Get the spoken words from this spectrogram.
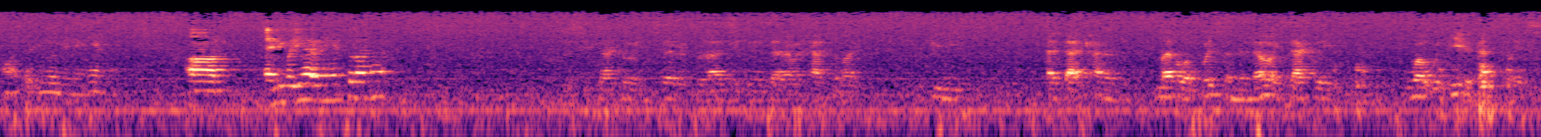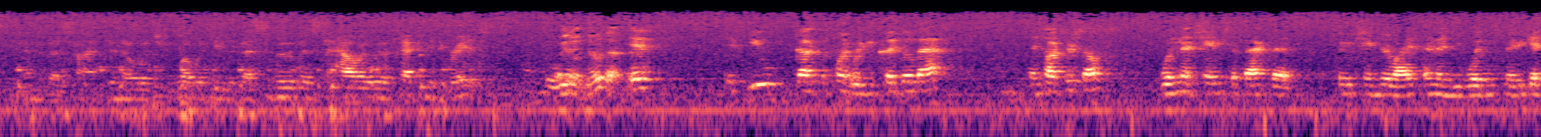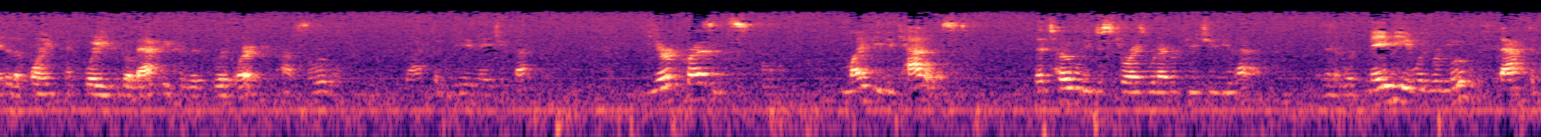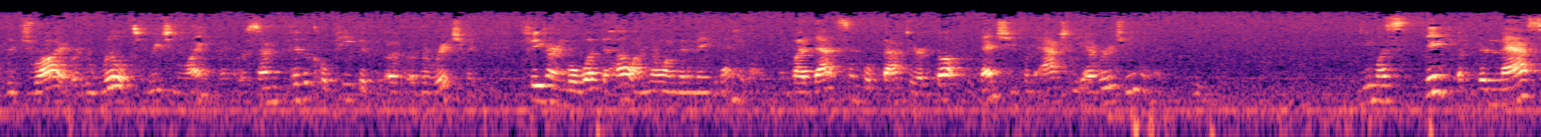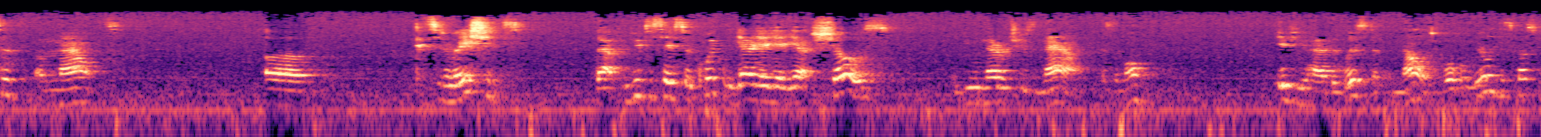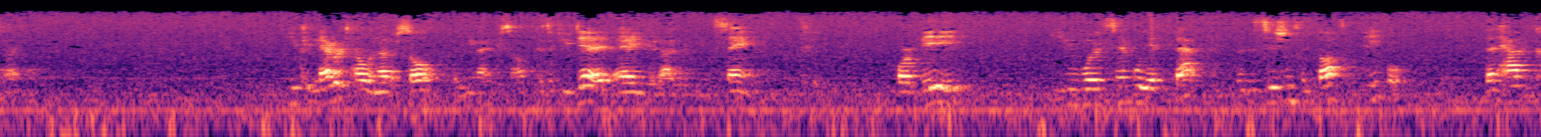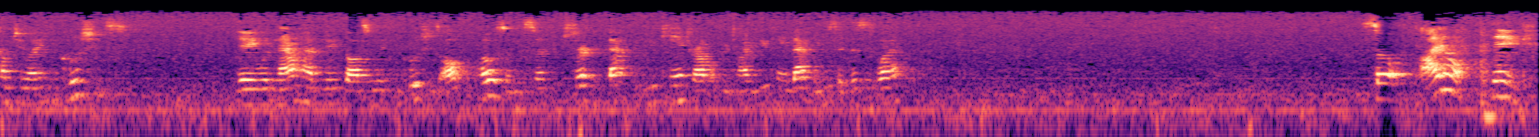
Oh, I thought you moved your hand. Um, anybody have any input on that? Just exactly what you said what I was thinking is that I would have to like be at that kind of level of wisdom to know exactly what would be the best place and the best time, to know which what would be the best move as to how it would affect me the greatest. But we don't know that. If if you got to the point where you could go back and talk to yourself, wouldn't that change the fact that it would change your life, and then you wouldn't maybe get to the point where you could go back because it would work? Absolutely. That could be a major factor. Your presence might be the catalyst that totally destroys whatever future you have. And it would, maybe it would remove the fact of the drive or the will to reach enlightenment or some pivotal peak of, of, of enrichment, figuring, well, what the hell, I know I'm going to make it anyway. And by that simple factor of thought prevents you from actually ever achieving it. You must think of the massive amount of considerations that for you to say so quickly, yeah, yeah, yeah, yeah, shows that you would never choose now as the moment. If you had the wisdom and knowledge of what we're really discussing right now. You could never tell another soul that you met yourself, because if you did, A, you would either be insane, or B, you would simply affect the decisions and thoughts of people that haven't come to any conclusions. They would now have new thoughts and new conclusions, all proposed on the certain, fact that you can travel through time. You came back and you said, this is what happened. So I don't think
